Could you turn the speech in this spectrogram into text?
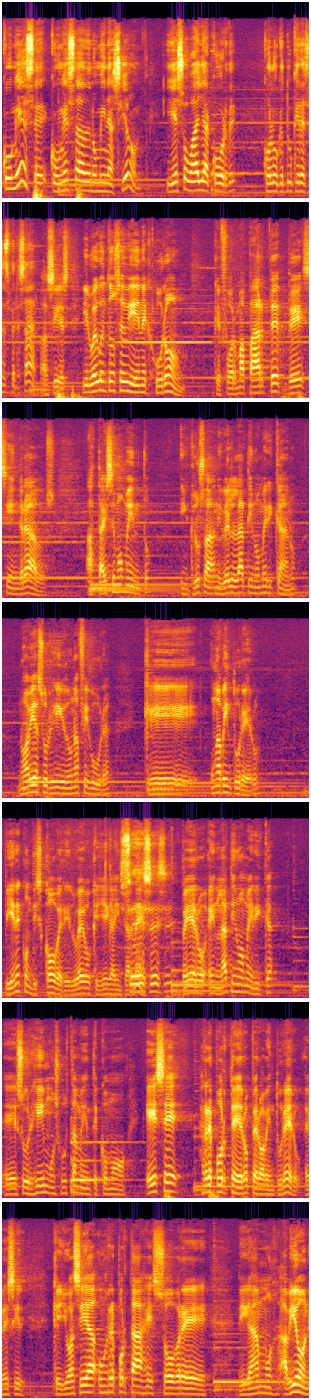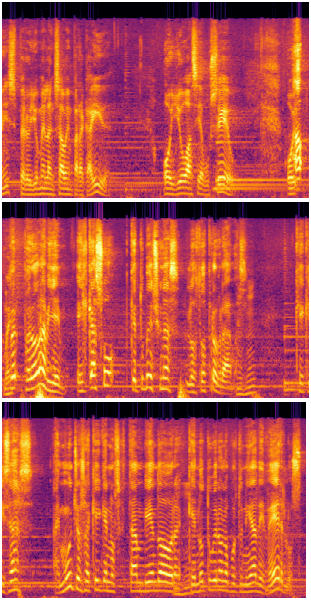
con, ese, con esa denominación. Y eso vaya acorde con lo que tú quieres expresar. Así es. Y luego entonces viene Jurón, que forma parte de 100 grados. Hasta ese momento, incluso a nivel latinoamericano, no había surgido una figura que un aventurero viene con Discovery luego que llega a Internet. Pero en Latinoamérica eh, surgimos justamente como ese reportero, pero aventurero. Es decir, que yo hacía un reportaje sobre, digamos, aviones, pero yo me lanzaba en paracaídas. O yo hacía buceo. Ah, pero, ahora bien, el caso que tú mencionas, los dos programas, que quizás hay muchos aquí que nos están viendo ahora que no tuvieron la oportunidad de verlos.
